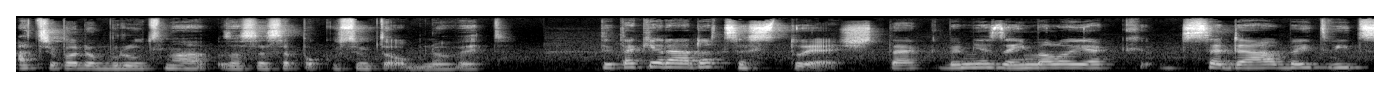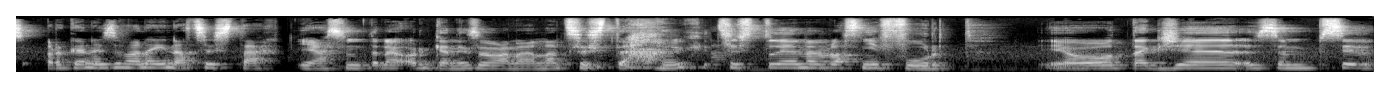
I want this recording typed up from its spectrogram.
a třeba do budoucna zase se pokusím to obnovit. Ty taky ráda cestuješ, tak by mě zajímalo, jak se dá být víc organizovaný na cestách. Já jsem teda organizovaná na cestách. Cestujeme vlastně furt, jo, takže jsem si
